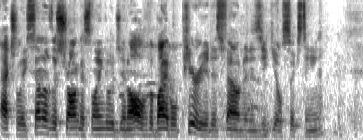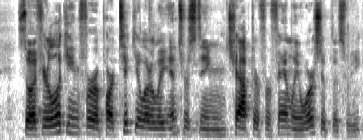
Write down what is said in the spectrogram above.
Actually, some of the strongest language in all of the Bible, period, is found in Ezekiel 16. So if you're looking for a particularly interesting chapter for family worship this week,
